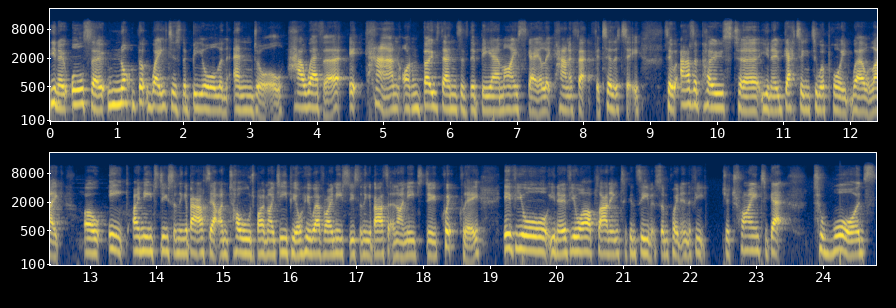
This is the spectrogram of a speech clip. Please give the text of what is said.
you know, also not that weight is the be all and end all. However, it can, on both ends of the BMI scale, it can affect fertility. So, as opposed to, you know, getting to a point where, like, oh, eek, I need to do something about it. I'm told by my GP or whoever I need to do something about it and I need to do quickly. If you're, you know, if you are planning to conceive at some point in the future, trying to get towards,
